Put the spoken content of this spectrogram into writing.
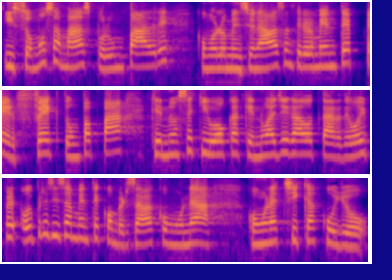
y somos amadas por un Padre, como lo mencionabas anteriormente, perfecto, un papá que no se equivoca, que no ha llegado tarde. Hoy, hoy precisamente conversaba con una, con una chica cuyo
